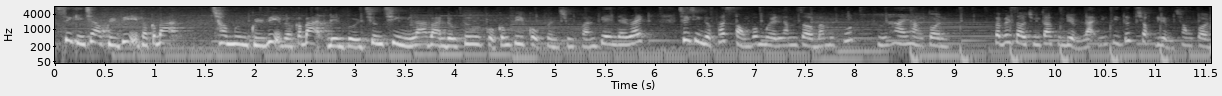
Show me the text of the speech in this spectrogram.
Xin kính chào quý vị và các bạn. Chào mừng quý vị và các bạn đến với chương trình La bàn đầu tư của công ty cổ phần chứng khoán VN Direct. Chương trình được phát sóng vào 15 giờ 30 phút thứ hai hàng tuần. Và bây giờ chúng ta cùng điểm lại những tin tức trọng điểm trong tuần.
